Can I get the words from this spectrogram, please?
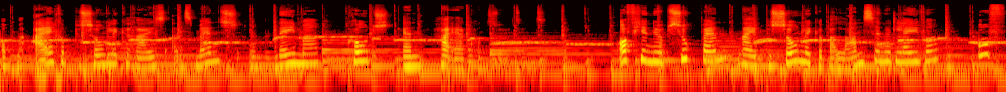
op mijn eigen persoonlijke reis als mens, ondernemer, coach en HR-consultant. Of je nu op zoek bent naar je persoonlijke balans in het leven, of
